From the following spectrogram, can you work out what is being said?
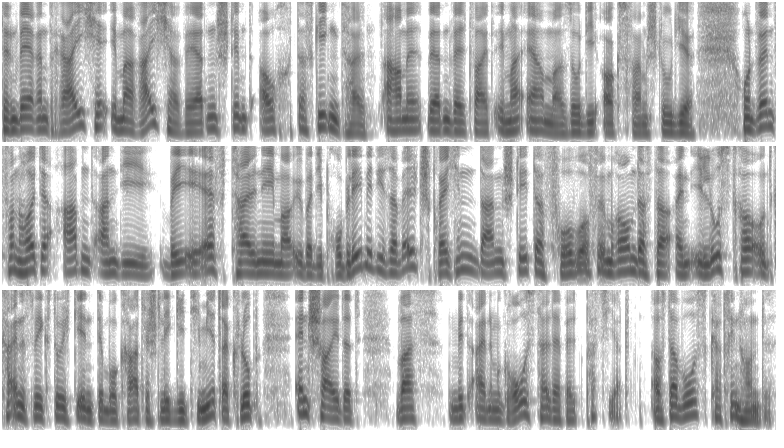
Denn während Reiche immer reicher werden, stimmt auch das Gegenteil. Arme werden weltweit immer ärmer, so die Oxfam-Studie. Und wenn von heute Abend an die BEF-Teilnehmer über die Probleme dieser Welt sprechen, dann steht der Vorwurf im Raum, dass da ein illustrer und keineswegs durchgehend demokratisch legitimierter Club entscheidet, was mit einem Großteil der Welt passiert. Aus Davos, Katrin Hondel.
